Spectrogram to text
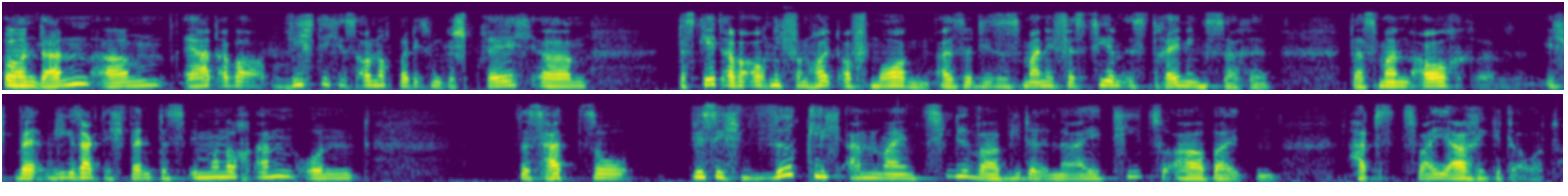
Und dann, ähm, er hat aber, wichtig ist auch noch bei diesem Gespräch, ähm, das geht aber auch nicht von heute auf morgen. Also dieses Manifestieren ist Trainingssache dass man auch, ich, wie gesagt, ich wende das immer noch an und das hat so, bis ich wirklich an meinem Ziel war, wieder in der IT zu arbeiten, hat es zwei Jahre gedauert.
